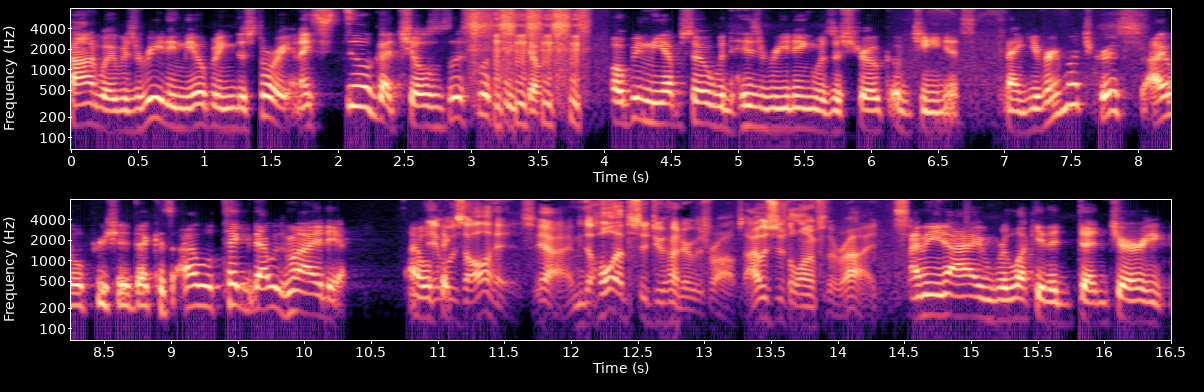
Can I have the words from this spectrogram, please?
Conway was reading the opening of the story, and I still got chills just listening to it. Opening the episode with his reading was a stroke of genius. Thank you very much, Chris. I will appreciate that because I will take that was my idea. I will It take. was all his. Yeah, I mean, the whole episode 200 was Rob's. I was just along for the ride. So. I mean, I were lucky that, that Gerry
